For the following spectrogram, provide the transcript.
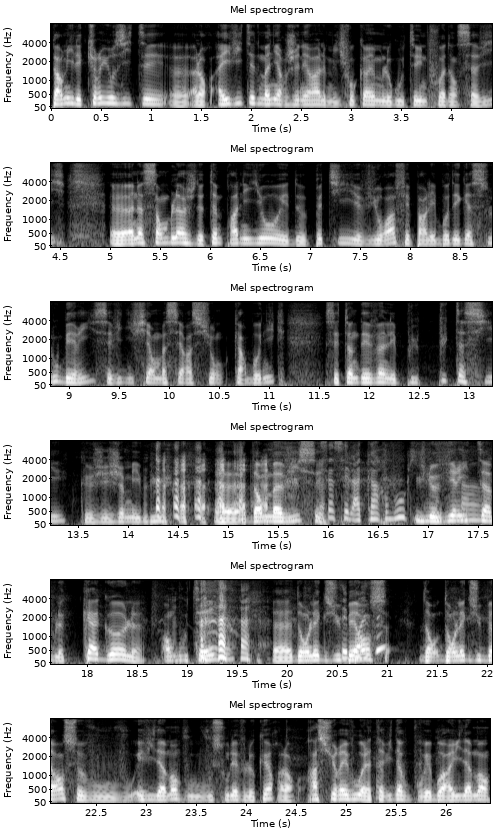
parmi les curiosités, euh, alors à éviter de manière générale, mais il faut quand même le goûter une fois dans sa vie, euh, un assemblage de Tempranillo et de petits Viura fait par les bodegas Louberry, c'est vinifié en macération carbonique. C'est un des vins les plus putassiers que j'ai jamais bu euh, dans ma vie. C'est Ça, c'est la carbo qui une ça. véritable cagole en bouteille euh, dont l'exubérance dont l'exubérance vous, évidemment vous, vous soulève le cœur. Alors rassurez-vous, à la Tavina, vous pouvez boire évidemment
